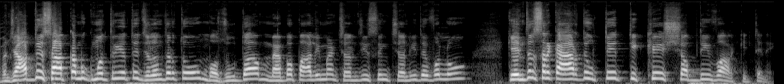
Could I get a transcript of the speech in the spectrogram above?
ਪੰਜਾਬ ਦੇ ਸਾਬਕਾ ਮੁੱਖ ਮੰਤਰੀ ਅਤੇ ਜਲੰਧਰ ਤੋਂ ਮੌਜੂਦਾ ਮੈਂਬਰ ਪਾਰਲੀਮੈਂਟ ਚਰਨਜੀਤ ਸਿੰਘ ਚੰਨੀ ਦੇ ਵੱਲੋਂ ਕੇਂਦਰ ਸਰਕਾਰ ਦੇ ਉੱਤੇ ਤਿੱਖੇ ਸ਼ਬਦੀ ਵਾਰ ਕੀਤੇ ਨੇ।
